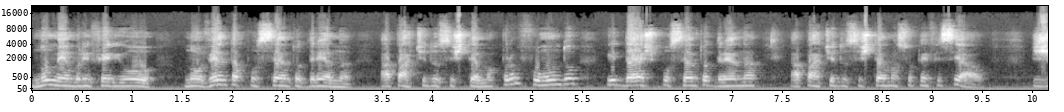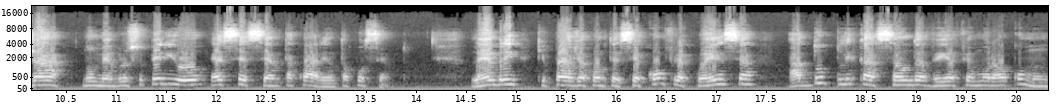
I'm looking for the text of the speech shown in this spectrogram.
No membro inferior, 90% drena a partir do sistema profundo e 10% drena a partir do sistema superficial. Já no membro superior é 60 a 40%. Lembrem que pode acontecer com frequência a duplicação da veia femoral comum.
